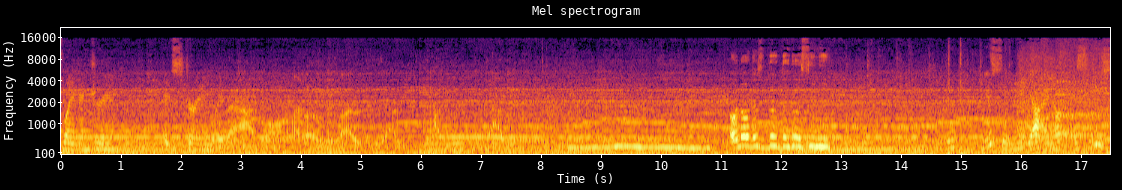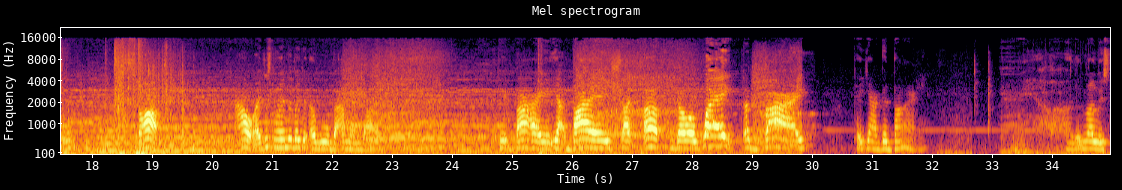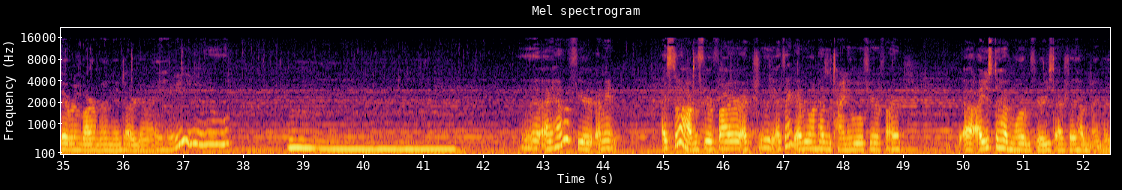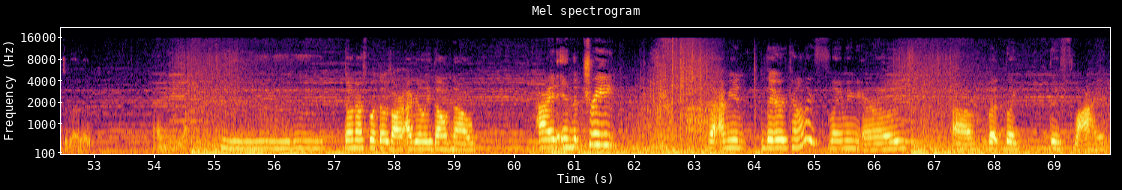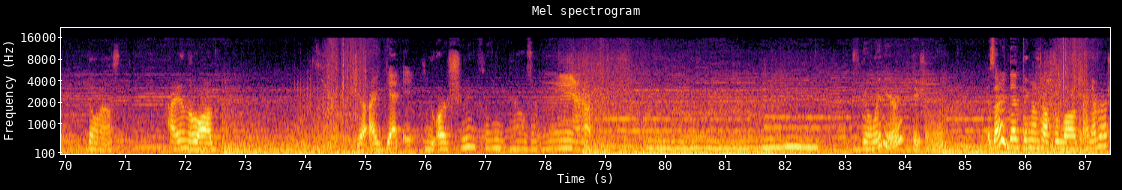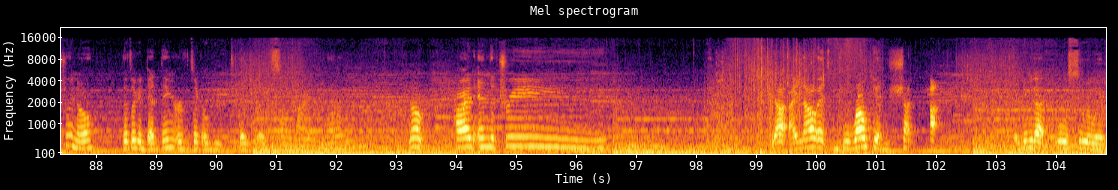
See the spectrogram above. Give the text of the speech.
Flaming tree. Extremely bad. Oh no, this they're, they're gonna see me. You, you see me? Yeah, I know. I see you. See. Stop. Ow, I just landed like a, a little Batman guy. Okay, bye. Yeah, bye. Shut up. Go away. Goodbye. Okay, yeah, goodbye. Okay. This is my least favorite environment in the entire game. I hate you. Hmm. Uh, I have a fear. I mean, I still have a fear of fire. Actually, I think everyone has a tiny little fear of fire. Uh, I used to have more of a fear. I used to actually have nightmares about it. And yeah. Don't ask what those are. I really don't know. Hide in the tree. That I mean, they're kind of like flaming arrows, um, but like they fly. Don't ask. Hide in the log. Yeah, I get it. You are shooting flaming arrows at me. Just gonna wait here patiently. Is that a dead thing on top of the log? I never actually know if that's like a dead thing or if it's like a root of, of some kind. You know what I mean? No. Hide in the tree. Yeah, I know it's broken. Shut up. Okay, give me that little sewer lid.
